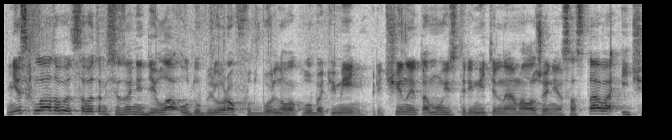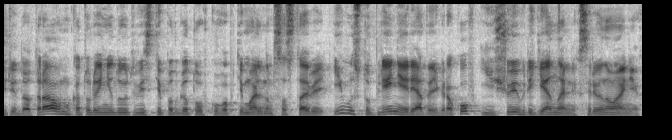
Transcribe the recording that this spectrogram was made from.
Не складываются в этом сезоне дела у дублеров футбольного клуба «Тюмень». Причиной тому и стремительное омоложение состава, и череда травм, которые не дают вести подготовку в оптимальном составе, и выступление ряда игроков еще и в региональных соревнованиях.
